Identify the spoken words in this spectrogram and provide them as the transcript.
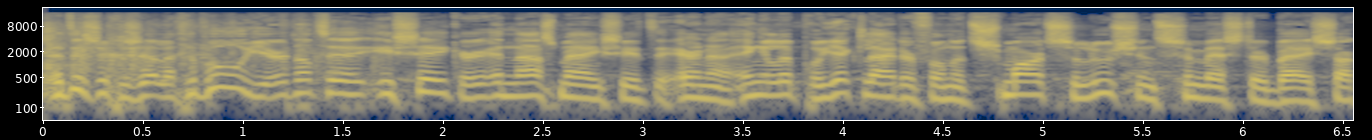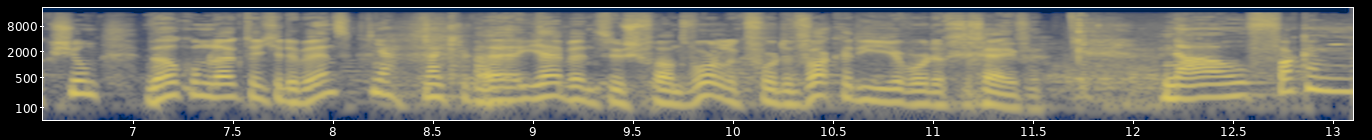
Het is een gezellige boel hier, dat uh, is zeker. En naast mij zit Erna Engelen, projectleider van het Smart Solutions semester bij Saxion. Welkom, leuk dat je er bent. Ja, dankjewel. Uh, jij bent dus verantwoordelijk voor de vakken die hier worden gegeven. Nou, vakken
